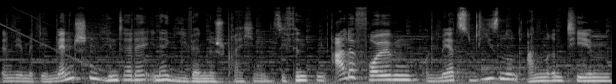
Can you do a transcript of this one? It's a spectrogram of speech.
wenn wir mit den Menschen hinter der Energiewende sprechen. Sie finden alle Folgen und mehr zu diesen und anderen Themen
